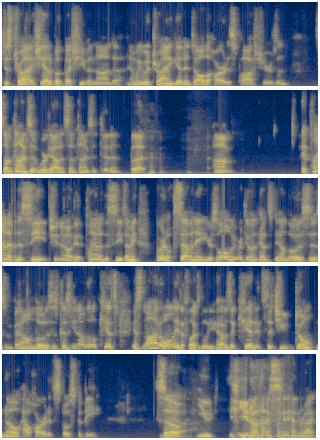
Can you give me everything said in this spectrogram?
just try. She had a book by Shivananda, and we would try and get into all the hardest postures and sometimes it worked out and sometimes it didn't. But um, it planted the seeds, you know, it planted the seeds. I mean, we were seven, eight years old. We were doing headstand lotuses and bound lotuses because, you know, little kids, it's not only the flexibility you have as a kid, it's that you don't know how hard it's supposed to be. So yeah. you you know what I'm saying, right?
